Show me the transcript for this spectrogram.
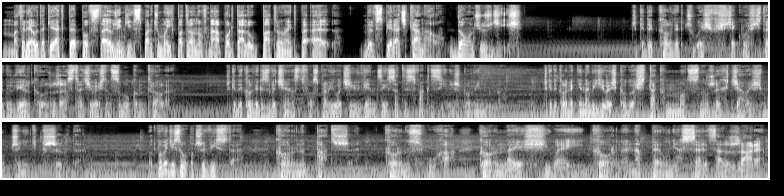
Materiały takie jak te powstają dzięki wsparciu moich patronów na portalu patronite.pl. By wspierać kanał, dołącz już dziś. Czy kiedykolwiek czułeś wściekłość tak wielką, że straciłeś nad sobą kontrolę? Czy kiedykolwiek zwycięstwo sprawiło ci więcej satysfakcji niż powinno? Czy kiedykolwiek nienawidziłeś kogoś tak mocno, że chciałeś mu czynić krzywdę? Odpowiedzi są oczywiste. Korn patrzy, Korn słucha, Korn daje siłę i Korn napełnia serca żarem.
